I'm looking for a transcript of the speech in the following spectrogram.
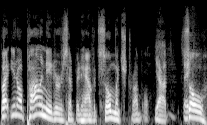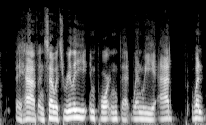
But you know, pollinators have been having so much trouble. yeah. They, so they have, and so it's really important that when we add when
